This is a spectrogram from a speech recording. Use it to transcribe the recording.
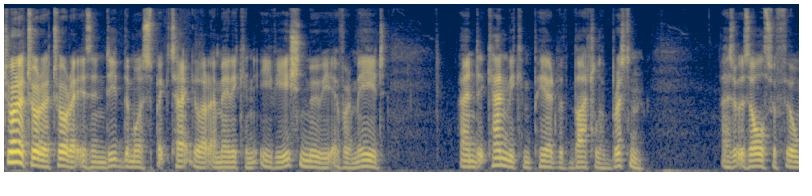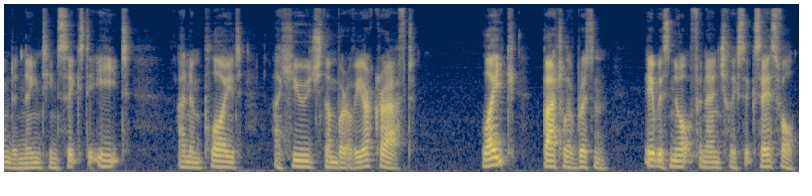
Tora Tora Tora is indeed the most spectacular American aviation movie ever made, and it can be compared with Battle of Britain, as it was also filmed in 1968 and employed a huge number of aircraft. Like Battle of Britain, it was not financially successful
